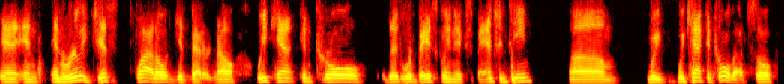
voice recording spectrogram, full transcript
and, and, and really just flat out get better. Now we can't control that. We're basically an expansion team. Um, we, we can't control that. So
